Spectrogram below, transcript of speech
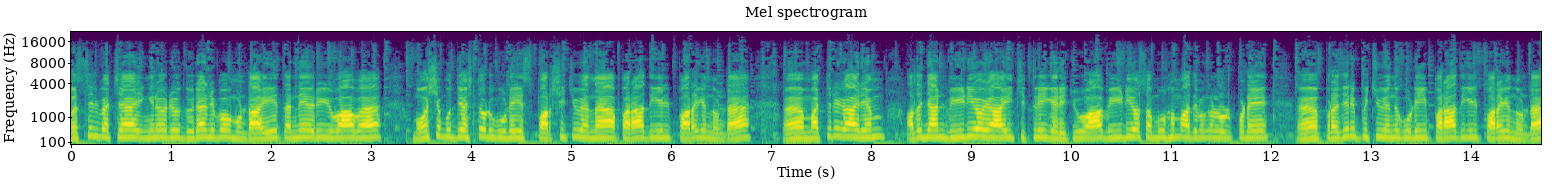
ബസ്സിൽ വെച്ച് ഇങ്ങനെ ഒരു ദുരനുഭവം ഉണ്ടായി തന്നെ ഒരു യുവാവ് മോശം ഉദ്ദേശത്തോടു കൂടി സ്പർശിച്ചു എന്ന പരാതിയിൽ പറയുന്നുണ്ട്. മറ്റൊരു കാര്യം അത് ഞാൻ വീഡിയോയായി ചിത്രീകരിച്ചു. ആ വീഡിയോ സമൂഹ മാധ്യമങ്ങൾ ഉൾപ്പെടെ പ്രചരിപ്പിച്ചു എന്നുകൂടി പരാതിയിൽ പറയുന്നുണ്ട്.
